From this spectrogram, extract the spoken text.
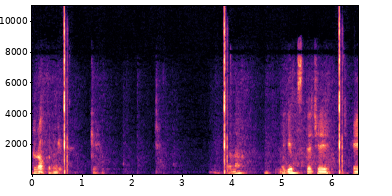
ड्रॉ करून घेतो ओके चला, लगेच त्याचे काही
